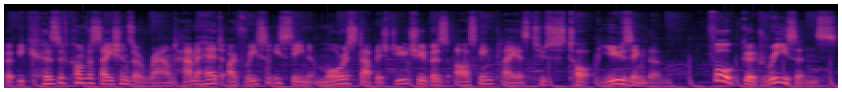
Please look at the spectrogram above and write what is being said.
But because of conversations around Hammerhead, I've recently seen more established YouTubers asking players to stop using them. For good reasons.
